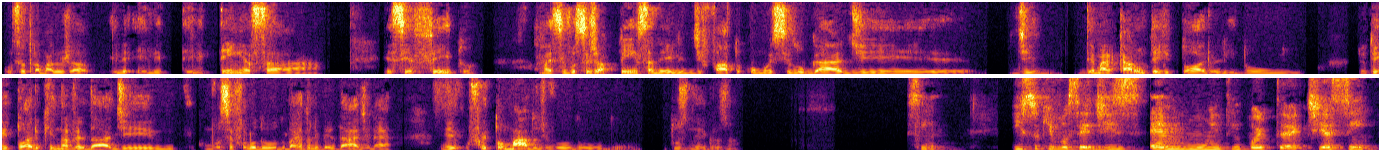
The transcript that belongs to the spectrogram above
o seu trabalho já, ele, ele, ele tem essa, esse efeito, mas se você já pensa nele de fato como esse lugar de, de demarcar um território ali, de um, de um território que na verdade, como você falou do, do bairro da Liberdade, né? Foi tomado de voo do, do, dos negros, né? Sim, isso que você diz é muito importante. Assim,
